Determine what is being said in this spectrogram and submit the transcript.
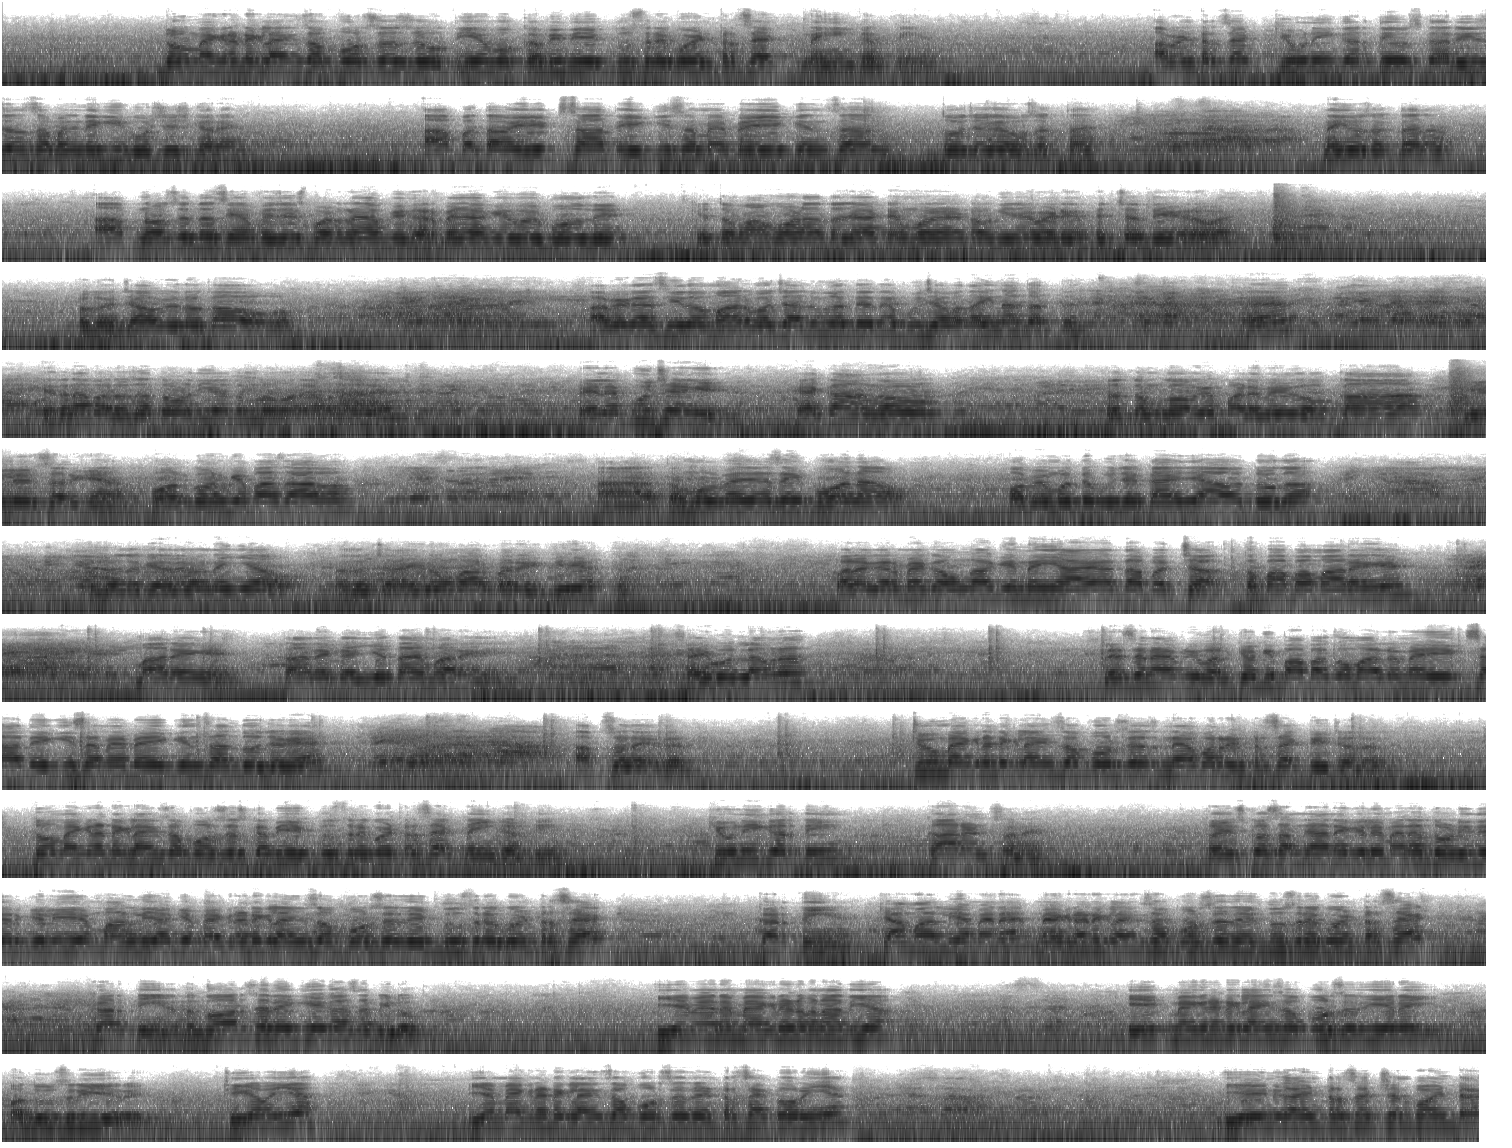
दो मैग्नेटिक लाइंस ऑफ़ फोर्सेस जो होती हैं, वो कभी भी एक दूसरे को इंटरसेक्ट नहीं करती हैं। अब इंटरसेक्ट क्यों नहीं करती उसका रीज़न समझने की कोशिश करें। आप बताओ, एक साथ, एक ही समय पे एक इंसान दो जगह हो सकता है? नहीं हो सकता ना? आप नौ से दस यहाँ फिजिक्स पढ़ रहे हैं, आपके घर पे जाके कोई बोल दे कि तुम आमोड़ा तो जाटे मोरे टॉकी जो बैठ के पिक्चर देख रहे हो। तो घर जाओगे तो कहा होगा? अबे का सीधा मारवा चालू कर देते पूछा पता ही ना करते। हैं? इतना भरोसा तोड़ दिया तुम लोगों ने अपना, है? पहले पूछेंगे क्या कहाँ तो तुम कहोगे पढ़वे हो कहाँ? नीले सर के यहाँ। कौन कौन के पास आओ? हाँ तो मुँह पे जैसे ही फ़ोन आओ और फिर मुझसे पूछे कहे जाओ तो का तो मैं तो कह रहे हो नहीं आओ। मैं तो चाह रहा हूँ मार पड़े क्लियर पर अगर मैं कहूँगा कि नहीं आया था बच्चा तो पापा मारेंगे? मारेंगे। ताने कहिए ताए मारेंगे। सही बोल रहा हूँ ना? लेसन एवरीवन क्योंकि पापा को मालूम है एक साथ एक ही समय पे एक इंसान दो जगह अब सुने इधर। Two magnetic lines of forces never intersect each other दो मैग्नेटिक लाइंस ऑफ़ फोर्सेस कभी एक दूसरे को इंटरसेक्ट नहीं करती। क्यों नहीं करती? कारण सुने। तो इसको समझाने के लिए मैंने थोड़ी देर के लिए मान लिया कि मैग्नेटिक लाइंस ऑफ़ फोर्सेस एक दूसरे को इंटरसेक्ट करती हैं। क्या मान लिया मैंने? मैग्नेटिक लाइंस ऑफ़ फोर्सेस एक दूसरे को इंटरसेक्ट करती हैं। तो गौर से देखिएगा सभी लोग। ये मैंने मैग्नेट बना दिया। एक मैग्नेटिक लाइंस ऑफ़ फोर्सेस ये रही और दूसरी ये रही। ठीक है भैया? ये magnetic lines of forces intersect हो रही हैं। ये इनका इंटरसेक्शन पॉइंट है।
